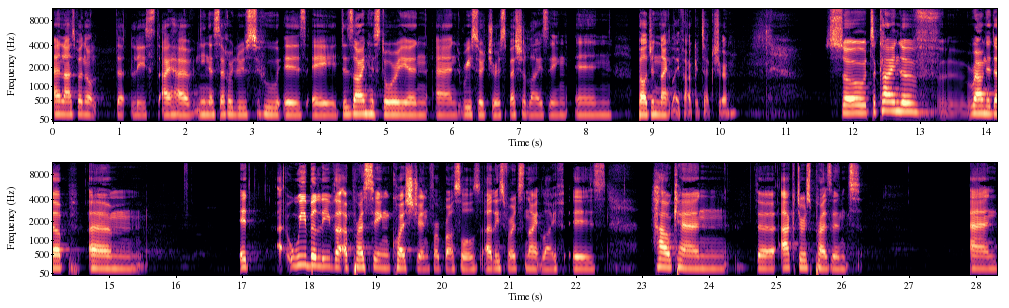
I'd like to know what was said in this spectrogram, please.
And last but not least, I have Nina Serulus, who is a design historian and researcher specializing in Belgian nightlife architecture. So to kind of round it up, um, it uh, we believe that a pressing question for Brussels, at least for its nightlife, is how can the actors present and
